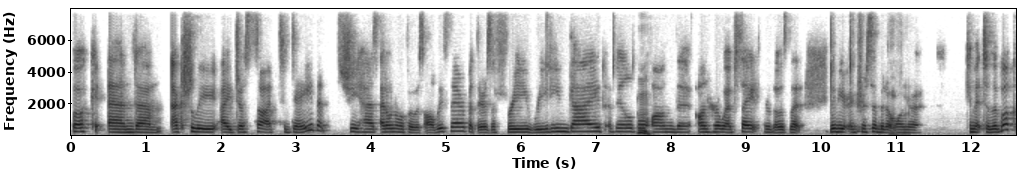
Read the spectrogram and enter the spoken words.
book. And um, actually, I just saw today that she has, I don't know if it was always there, but there's a free reading guide available Hmm. on the on her website for those that maybe are interested but don't want to commit to the book,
